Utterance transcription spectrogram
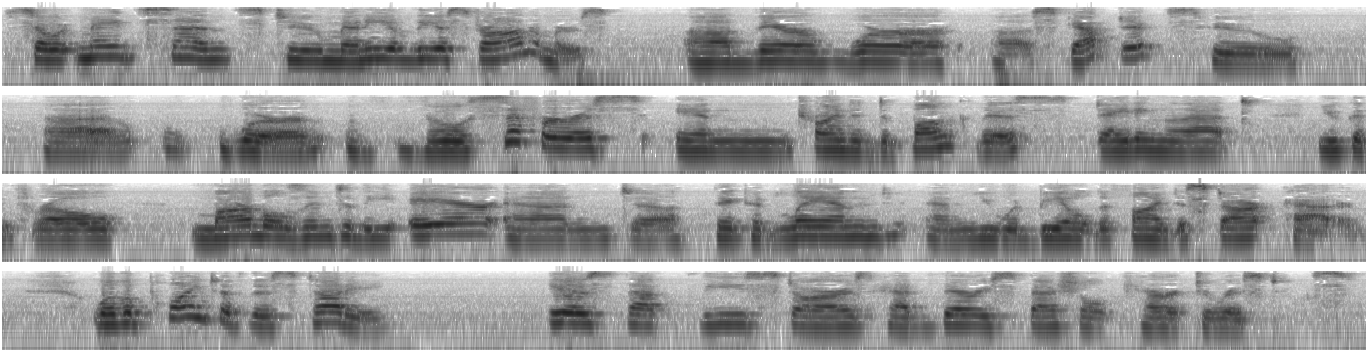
so it made sense to many of the astronomers. Uh, there were uh, skeptics who uh, were vociferous in trying to debunk this, stating that you could throw marbles into the air and uh, they could land and you would be able to find a star pattern. Well, the point of this study is that these stars had very special characteristics.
